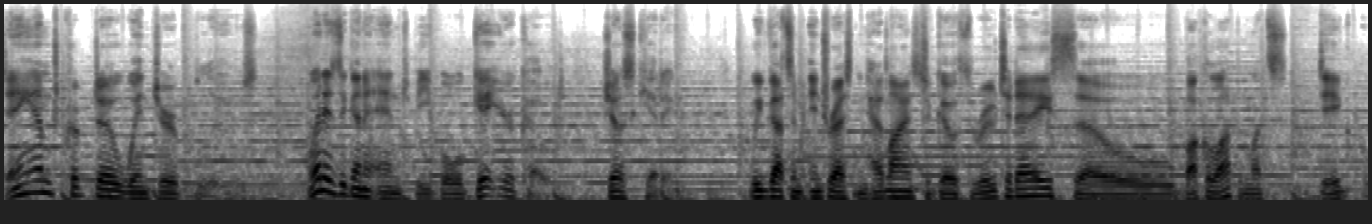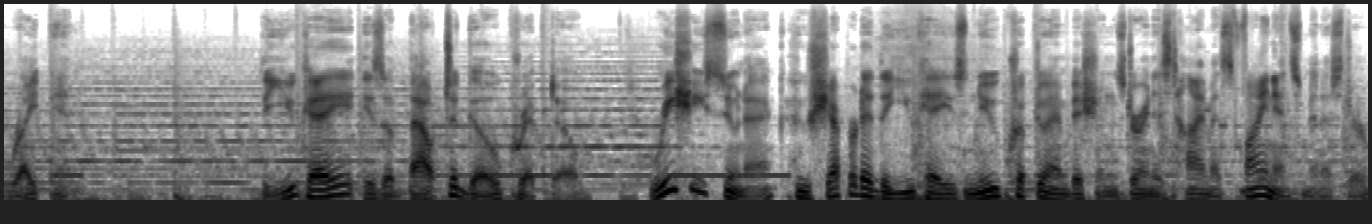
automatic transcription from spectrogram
damned crypto winter blues. When is it going to end, people? Get your coat. Just kidding. We've got some interesting headlines to go through today, so buckle up and let's dig right in. The UK is about to go crypto. Rishi Sunak, who shepherded the UK's new crypto ambitions during his time as finance minister,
